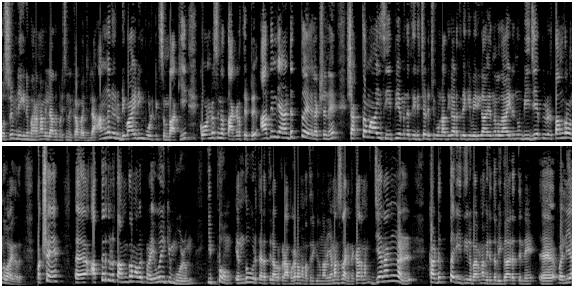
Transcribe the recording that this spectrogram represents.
മുസ്ലിം ലീഗിന് ഭരണമില്ലാതെ പിടിച്ചു നിൽക്കാൻ പറ്റില്ല. അങ്ങനെ ഒരു ഡിവൈഡിങ് പോളിറ്റിക്സ് ഉണ്ടാക്കി കോൺഗ്രസിനെ തകർത്തിട്ട് അതിന്റെ അടുത്ത ഇലക്ഷന് ശക്തമായി സി പി എമ്മിനെ തിരിച്ചടിച്ചുകൊണ്ട് അധികാരത്തിലേക്ക് വരിക എന്നുള്ളതായിരുന്നു ബി ജെ പിയുടെ ഒരു തന്ത്രം എന്ന് പറയുന്നത്. പക്ഷേ അത്തരത്തിലൊരു തന്ത്രം അവർ പ്രയോഗിക്കുമ്പോഴും ഇപ്പം എന്തോ ഒരു തരത്തിൽ അവർക്കൊരു അപകടം വന്നിരിക്കുന്നു ഞാൻ മനസ്സിലാക്കുന്നത്. കാരണം ജനങ്ങൾ കടുത്ത രീതിയിൽ ഭരണവിരുദ്ധ വികാരത്തിന് വലിയ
